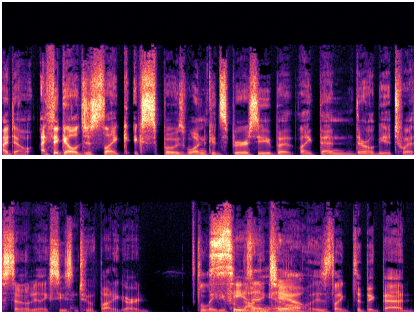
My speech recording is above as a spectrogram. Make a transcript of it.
I don't. I think I'll just like expose one conspiracy, but like then there will be a twist and it'll be like season two of Bodyguard. The lady from Notting two. Hill is like the big bad.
